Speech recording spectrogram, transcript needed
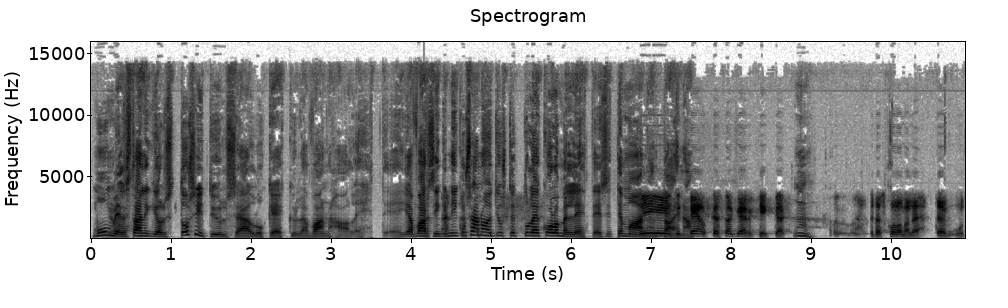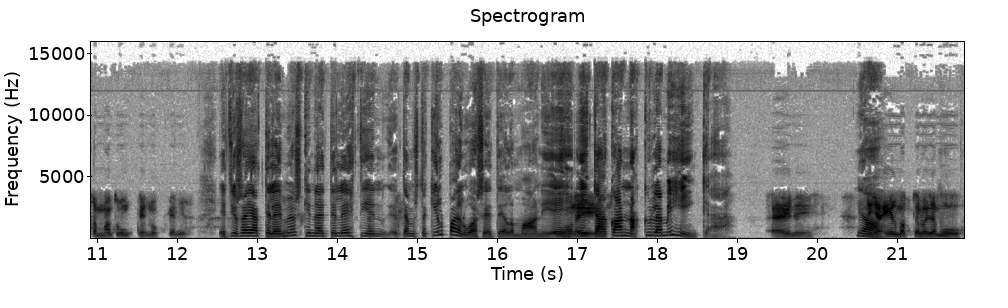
mun Joo. mielestä ainakin olisi tosi tylsää lukea kyllä vanhaa lehteä. Ja varsinkin niin kuin sanoit just, että tulee kolme lehteä sitten maanantaina. Niin, sitten oikeastaan kerkiikään. Mm pitäisi kolme lehteä muutaman tuntiin lukea. Niin. Et jos ajattelee no. myöskin näiden lehtien tämmöistä kilpailuasetelmaa, niin ei, no niin. ei tämä kanna kyllä mihinkään. Ei niin. Joo. Ja ilmoittelu ja muu.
